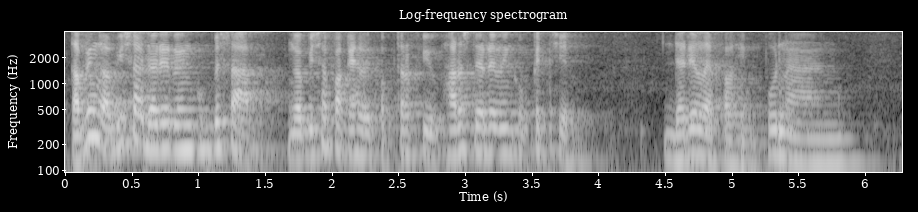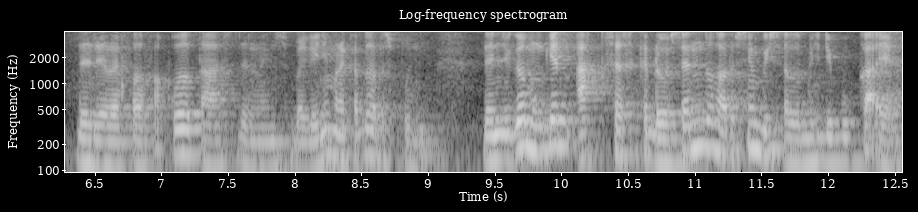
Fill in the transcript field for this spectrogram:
tapi nggak bisa dari lingkup besar nggak bisa pakai helikopter view harus dari lingkup kecil. Dari level himpunan dari level fakultas dan lain sebagainya mereka tuh harus punya. Dan juga mungkin akses ke dosen tuh harusnya bisa lebih dibuka ya.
